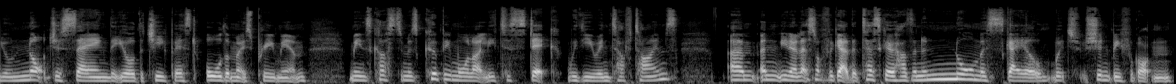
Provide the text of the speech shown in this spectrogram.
you're not just saying that you're the cheapest or the most premium, means customers could be more likely to stick with you in tough times. Um, and you know, let's not forget that Tesco has an enormous scale, which shouldn't be forgotten,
